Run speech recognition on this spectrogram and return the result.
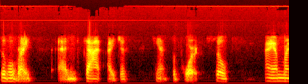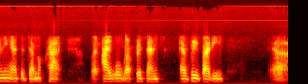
civil rights. And that I just can't support. So I am running as a Democrat, but I will represent everybody, uh,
